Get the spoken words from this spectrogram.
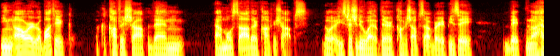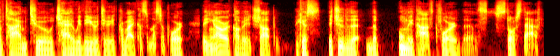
in our robotic coffee shop than uh, most other coffee shops, especially when their coffee shops are very busy. They do not have time to chat with you to provide customer support. But in our coffee shop, because it's the, the only task for the store staff.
